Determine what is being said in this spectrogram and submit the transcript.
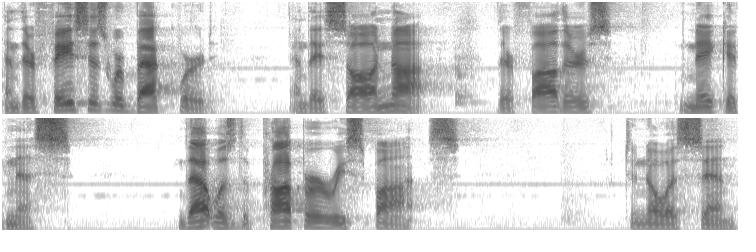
And their faces were backward, and they saw not their father's nakedness. That was the proper response to Noah's sin.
